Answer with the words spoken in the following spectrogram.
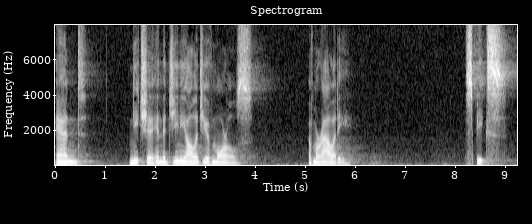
And Nietzsche, in the genealogy of morals, of morality, speaks,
